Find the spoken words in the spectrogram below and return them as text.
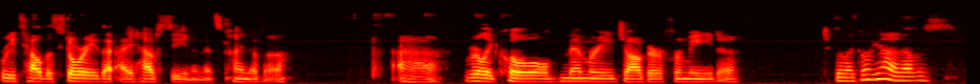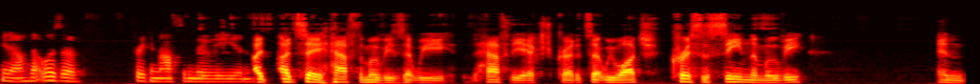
retell the story that I have seen, and it's kind of a uh, really cool memory jogger for me to to be like, oh yeah, that was you know that was a freaking awesome movie, and I'd, I'd say half the movies that we, half the extra credits that we watch, Chris has seen the movie, and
